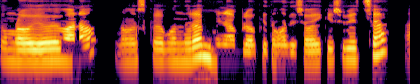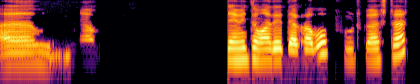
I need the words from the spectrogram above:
তোমরা ওইভাবে বানাও। নমস্কার বন্ধুরা, মিনা ব্লকে তোমাদের সবাইকে শুভেচ্ছা। আমি তোমাদের দেখাবো ফ্রুট কাস্টার্ড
